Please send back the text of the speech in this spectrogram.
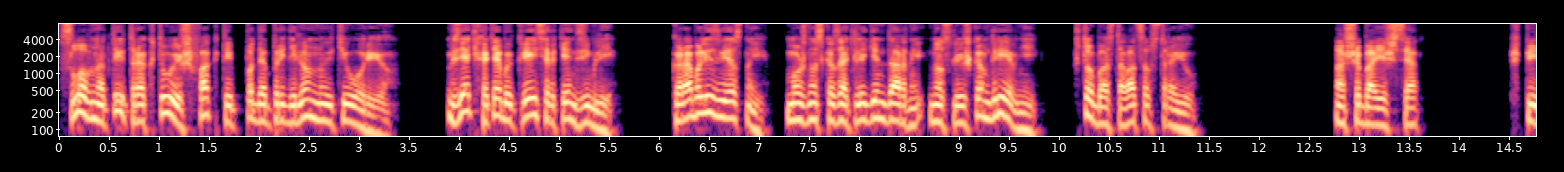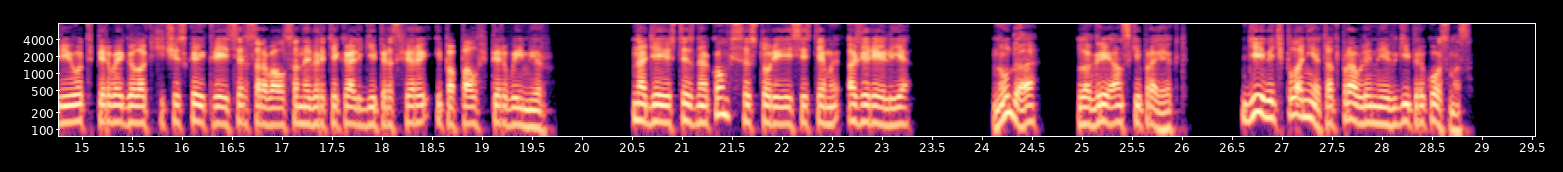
Словно ты трактуешь факты под определенную теорию. Взять хотя бы крейсер Тень Земли. Корабль известный, можно сказать, легендарный, но слишком древний, чтобы оставаться в строю. Ошибаешься, в период Первой галактической крейсер сорвался на вертикаль гиперсферы и попал в Первый мир. Надеюсь, ты знаком с историей системы ожерелья? Ну да, Лагрианский проект. Девять планет, отправленные в гиперкосмос.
